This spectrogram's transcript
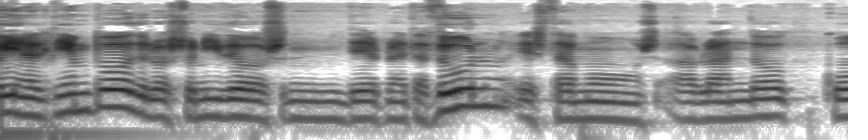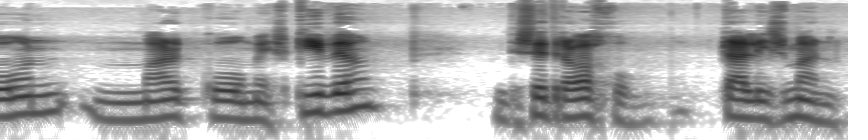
Hoy en el tiempo de los sonidos del planeta azul estamos hablando con Marco Mesquida de ese trabajo, Talismán.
